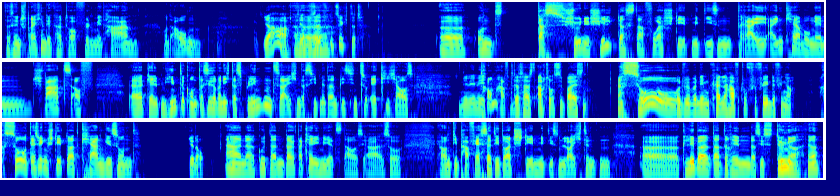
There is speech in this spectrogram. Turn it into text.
Das sind entsprechende Kartoffeln mit Haaren und Augen. Ja, die habe Äh. ich selbst gezüchtet. Äh, und das schöne Schild, das davor steht, mit diesen drei Einkerbungen schwarz auf äh, gelbem Hintergrund, das ist aber nicht das Blindenzeichen, das sieht mir da ein bisschen zu eckig aus. Nee, nee, nee. Traumhaft. Das heißt, Achtung, sie beißen. Ach so. Und wir übernehmen keine Haftung für fehlende Finger. Ach so, deswegen steht dort kerngesund. Genau. Ah, na gut, dann da, da kenne ich mich jetzt aus, ja. Also, ja, und die paar Fässer, die dort stehen mit diesem leuchtenden äh, Glibber da drin, das ist Dünger, ne?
